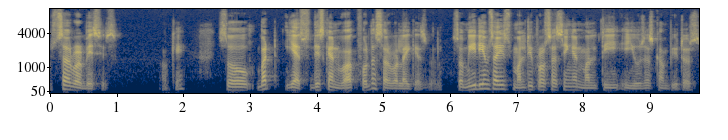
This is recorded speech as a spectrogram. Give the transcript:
server basis okay? So but yes this can work for the server like as well. So medium size multi-processing and multi-users computers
